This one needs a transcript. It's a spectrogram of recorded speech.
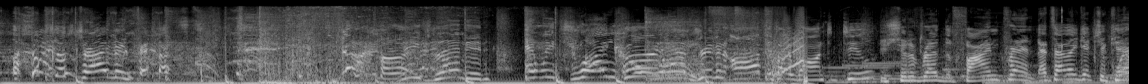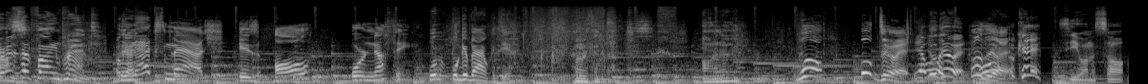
I'm just driving fast. All right. We landed and we drove I could have driven off if I wanted to. You should have read the fine print. That's how they get you, kids. Where's the fine print? Okay. The next match is all or nothing. We'll, we'll get back with you. What do we think about this? All or nothing? We'll, we'll do it. Yeah, we'll do it. We'll, do it. Okay. See you on the salt.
